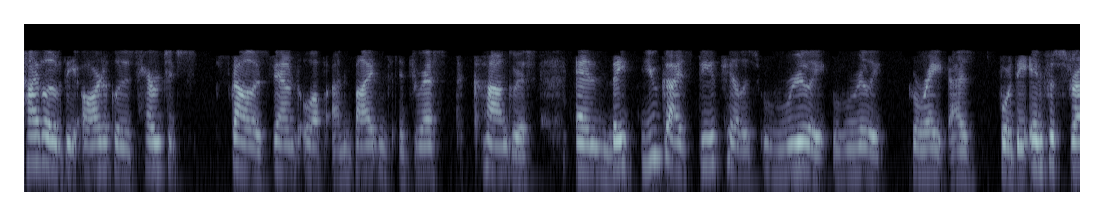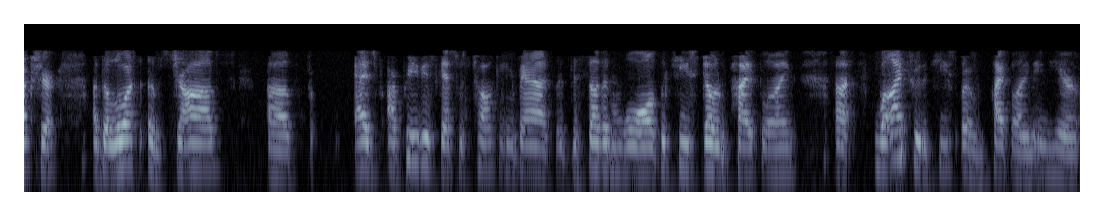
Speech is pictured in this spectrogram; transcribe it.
title of the article is Heritage Scholars Sound Off on Biden's Address Congress. And they, you guys detail this really, really great as for the infrastructure, uh, the loss of jobs, uh, as our previous guest was talking about, the, the Southern Wall, the Keystone Pipeline. Uh, well, I threw the Keystone Pipeline in here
